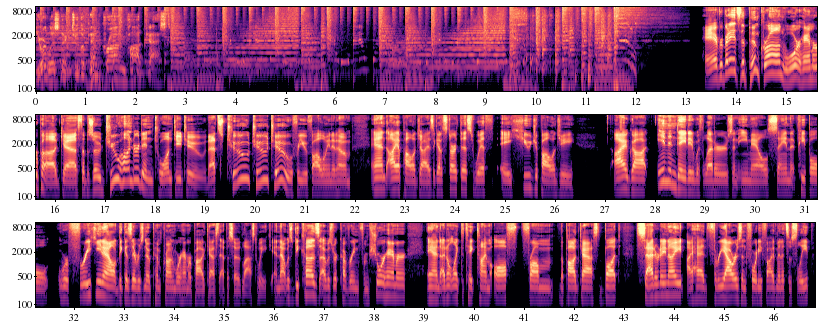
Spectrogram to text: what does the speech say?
You're listening to the Pimpcron Podcast. Hey everybody, it's the Pimpcron Warhammer Podcast, episode 222. That's 222 for you following at home. And I apologize. I got to start this with a huge apology. I got inundated with letters and emails saying that people were freaking out because there was no Pimpcron Warhammer podcast episode last week. And that was because I was recovering from Shorehammer and I don't like to take time off from the podcast, but Saturday night, I had three hours and 45 minutes of sleep.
